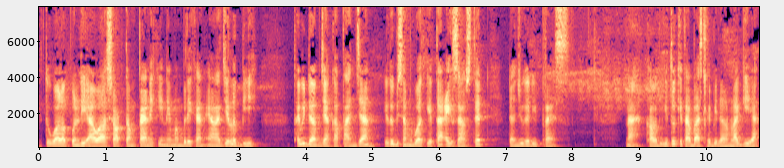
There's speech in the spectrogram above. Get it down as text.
Gitu, walaupun di awal short term panic ini memberikan energi lebih, tapi dalam jangka panjang itu bisa membuat kita exhausted dan juga depres. Nah, kalau begitu kita bahas lebih dalam lagi ya.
